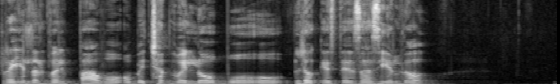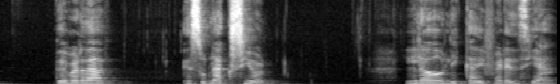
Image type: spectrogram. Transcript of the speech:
rellenando el pavo o mechando el lomo o lo que estés haciendo, de verdad es una acción. La única diferencia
